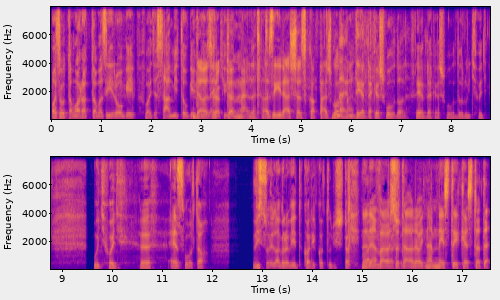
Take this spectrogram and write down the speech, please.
azóta maradtam az írógép, vagy a számítógép. De az rögtön ment? Az írás az kapásból ment? Ment, érdekes módon, érdekes módon, úgyhogy, úgyhogy ez volt a viszonylag rövid karikaturista. Na de nem válaszoltál arra, hogy nem nézték ezt, te,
